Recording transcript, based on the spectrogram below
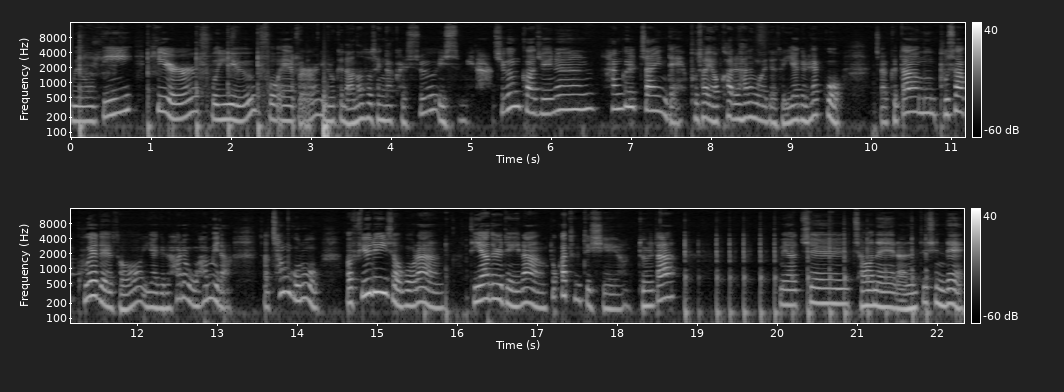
will be here for you forever. 이렇게 나눠서 생각할 수 있습니다. 지금까지는 한 글자인데 부사 역할을 하는 거에 대해서 이야기를 했고 자 그 다음은 부사구에 대해서 이야기를 하려고 합니다. 자 참고로 a few days ago랑 the other day랑 똑같은 뜻이에요. 둘 다 며칠 전에 라는 뜻인데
